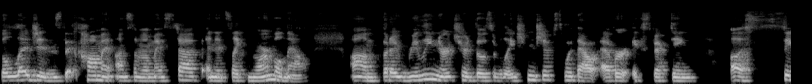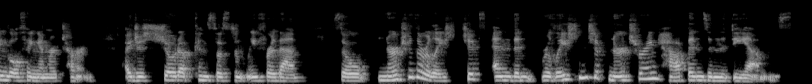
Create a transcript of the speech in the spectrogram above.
the legends that comment on some of my stuff and it's like normal now. Um, but I really nurtured those relationships without ever expecting a single thing in return. I just showed up consistently for them. So nurture the relationships and the relationship nurturing happens in the DMs.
